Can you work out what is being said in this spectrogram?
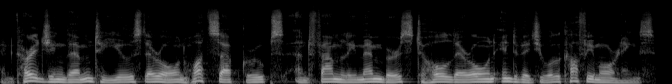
encouraging them to use their own WhatsApp groups and family members to hold their own individual coffee mornings.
